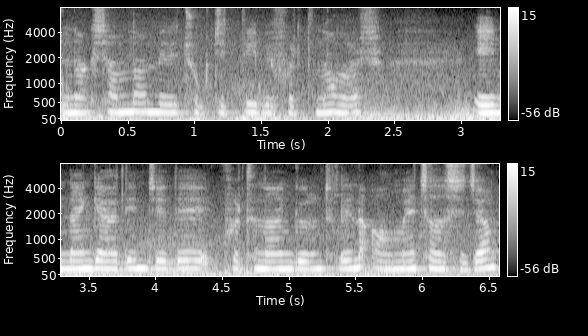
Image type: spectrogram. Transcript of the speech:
dün akşamdan beri çok ciddi bir fırtına var. Elimden geldiğince de fırtınanın görüntülerini almaya çalışacağım.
